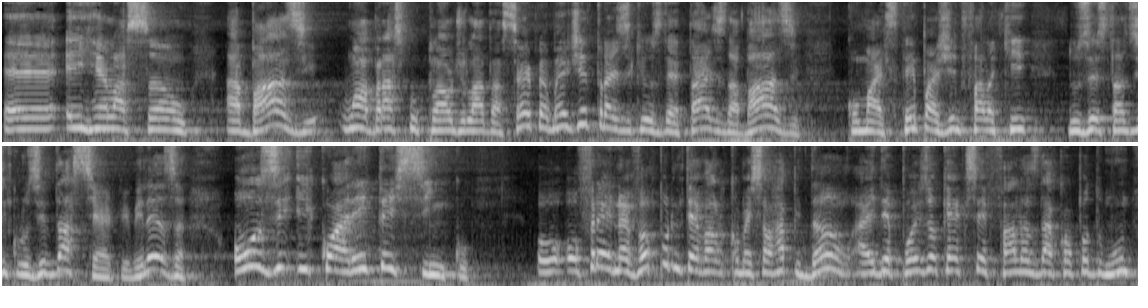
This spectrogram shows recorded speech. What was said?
É, em relação à base, um abraço pro Cláudio lá da Serpa. Amanhã a gente traz aqui os detalhes da base com mais tempo, a gente fala aqui dos estados, inclusive da SERP, beleza? 11 e 45 Ô, ô Frei, nós vamos por um intervalo comercial rapidão, aí depois eu quero que você fale da Copa do Mundo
